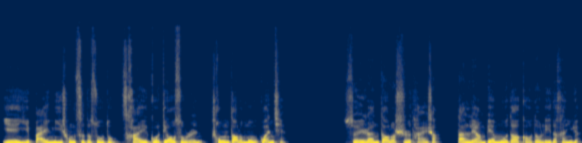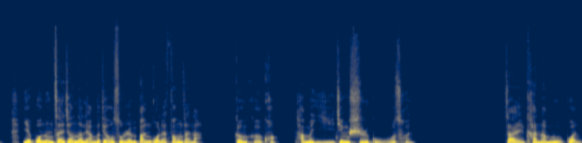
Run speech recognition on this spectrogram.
也以百米冲刺的速度踩过雕塑人，冲到了木棺前。虽然到了石台上。但两边墓道口都离得很远，也不能再将那两个雕塑人搬过来放在那儿，更何况他们已经尸骨无存。再看那木棺，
